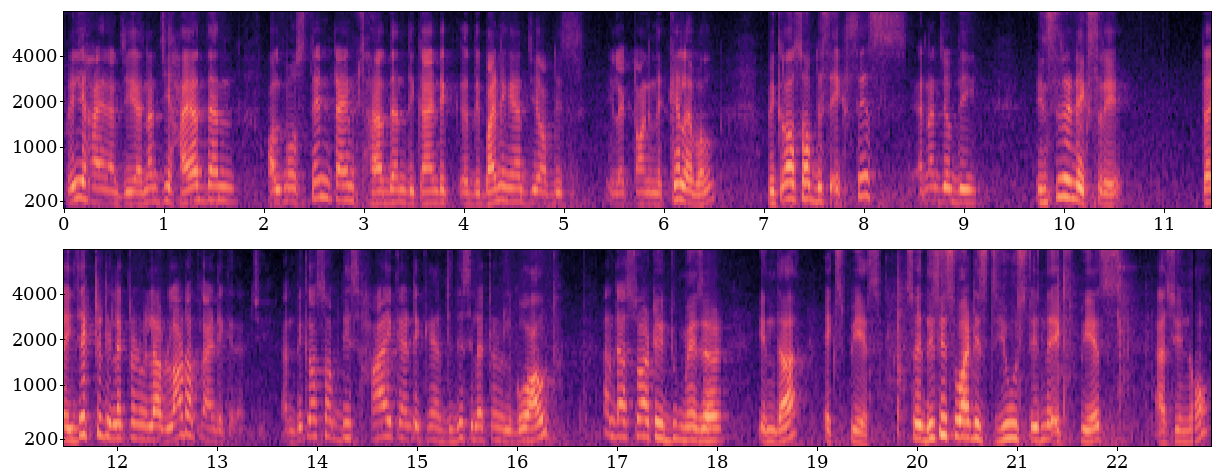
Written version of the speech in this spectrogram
very high energy energy higher than almost 10 times higher than the kinetic uh, the binding energy of this electron in the k level. Because of this excess energy of the incident X-ray, the ejected electron will have lot of kinetic energy. And because of this high kinetic energy this electron will go out and that is what we do measure in the XPS. So, this is what is used in the XPS as you know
